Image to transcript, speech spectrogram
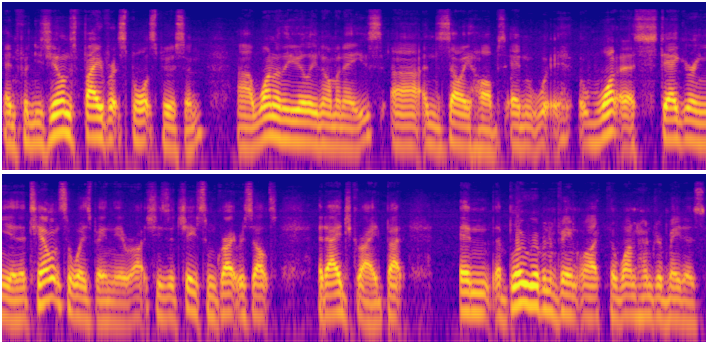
and for New Zealand's favourite sports person. Uh, one of the early nominees, uh, and Zoe Hobbs. And w- what a staggering year. The talent's always been there, right? She's achieved some great results at age grade, but in a blue ribbon event like the 100 metres,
